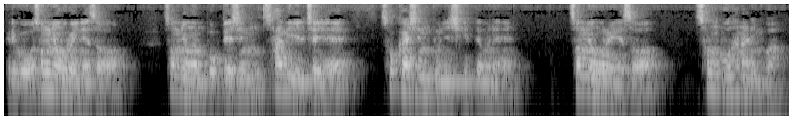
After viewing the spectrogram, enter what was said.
그리고 성령으로 인해서 성령은 복되신 삼위일체에 속하신 분이시기 때문에 성령으로 인해서 성부 하나님과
